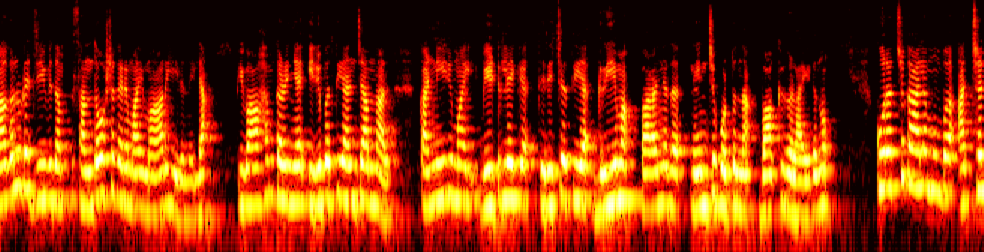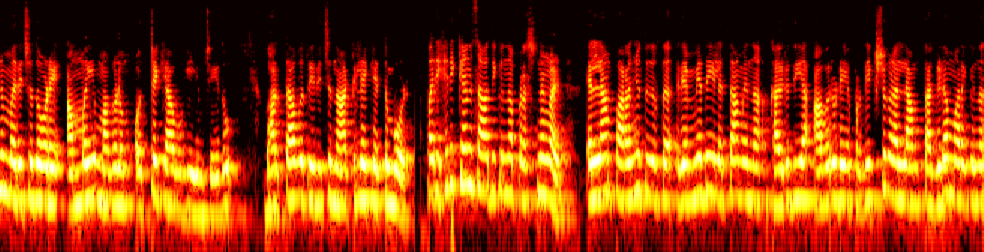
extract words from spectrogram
മകളുടെ ജീവിതം സന്തോഷകരമായി മാറിയിരുന്നില്ല. വിവാഹം കഴിഞ്ഞ് ഇരുപത്തിയഞ്ചാം നാൾ കണ്ണീരുമായി വീട്ടിലേക്ക് തിരിച്ചെത്തിയ ഗ്രീമ പറഞ്ഞത് നെഞ്ചുപൊട്ടുന്ന വാക്കുകളായിരുന്നു. കുറച്ചു കാലം മുമ്പ് അച്ഛനും മരിച്ചതോടെ അമ്മയും മകളും ഒറ്റയ്ക്കാവുകയും ചെയ്തു. ഭർത്താവ് തിരിച്ച് നാട്ടിലേക്ക് എത്തുമ്പോൾ പരിഹരിക്കാൻ സാധിക്കുന്ന പ്രശ്നങ്ങൾ എല്ലാം പറഞ്ഞു തീർത്ത് രമ്യതയിലെത്താമെന്ന് കരുതിയ അവരുടെ പ്രതീക്ഷകളെല്ലാം തകിടം മറിക്കുന്ന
